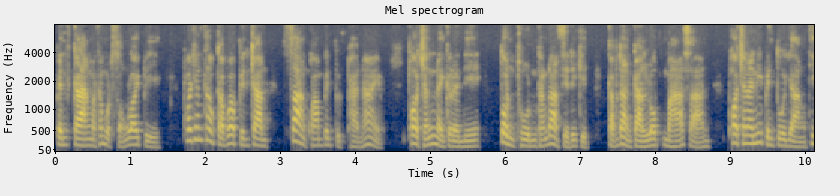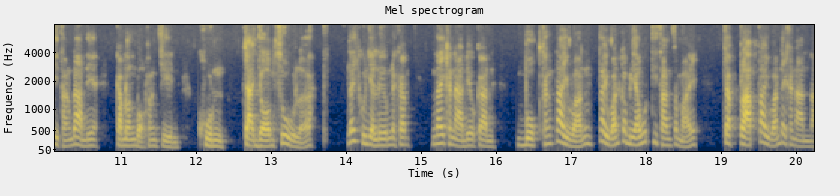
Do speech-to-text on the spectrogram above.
เป็นกลางมาทั้งหมด 200 ปี เพราะฉะนั้นเท่ากับว่าเป็นการสร้างความเป็นปึกแผ่นให้ เพราะฉะนั้นในกรณีต้นทุนทางด้านเศรษฐกิจ กับด้านการลบมหาศาล เพราะฉะนั้นนี่เป็นตัวอย่างที่ทางด้านนี้กำลังบอกทางจีน คุณจะยอมสู้เหรอ และคุณอย่าลืมนะครับ ในขณะเดียวกันบุกทั้งไต้หวัน ไต้หวันก็มีอาวุธที่ทันสมัย จะปราบไต้หวันได้ขนาดไหน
